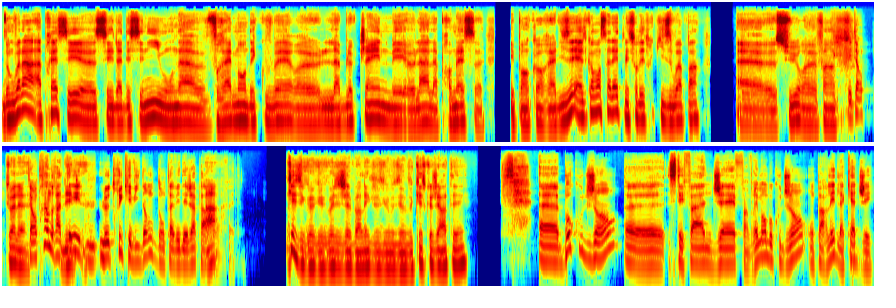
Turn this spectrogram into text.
donc voilà, après c'est euh, c'est la décennie où on a euh, vraiment découvert euh, la blockchain, mais là la promesse euh, est pas encore réalisée. Elle commence à l'être, mais sur des trucs qui se voient pas. Euh, sur, enfin, tu vois, la- t'es en train de rater Les- le truc évident dont t'avais déjà parlé Ah. en fait. qu'est-ce que, que- que j'ai parlé Qu'est-ce que j'ai raté? Euh, beaucoup de gens, euh, Stéphane, Jeff, enfin vraiment beaucoup de gens ont parlé de la 4G.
